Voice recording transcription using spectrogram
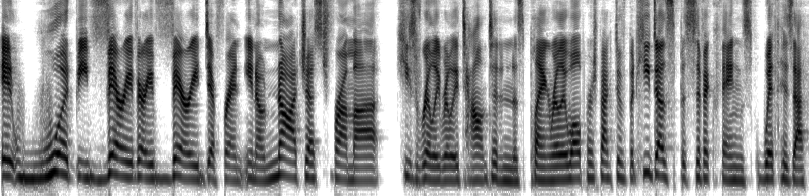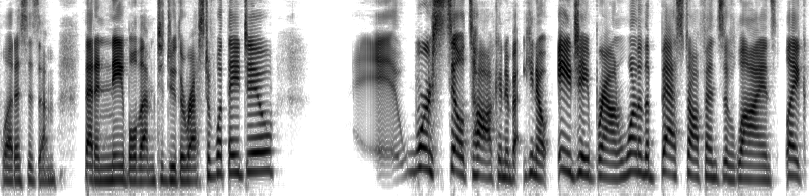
it would be very, very, very different, you know, not just from a he's really, really talented and is playing really well perspective, but he does specific things with his athleticism that enable them to do the rest of what they do. Eh, we're still talking about, you know, AJ Brown, one of the best offensive lines. Like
